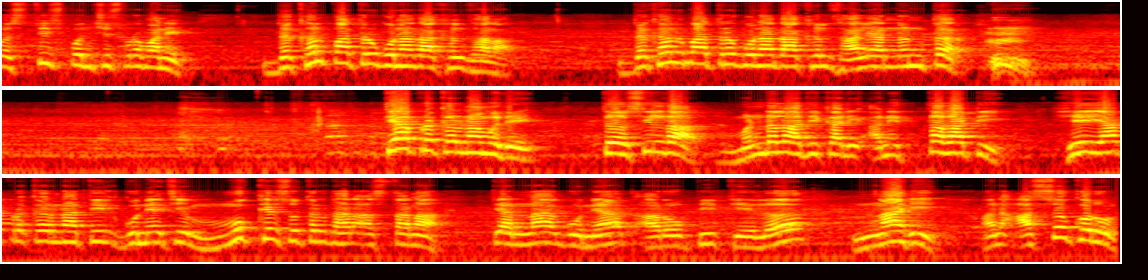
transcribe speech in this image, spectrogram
पस्तीस पंचवीस प्रमाणे दखलपात्र गुन्हा दाखल झाला. दखलपात्र गुन्हा दाखल झाल्यानंतर त्या प्रकरणामध्ये तहसीलदार मंडल अधिकारी आणि तलाठी हे या प्रकरणातील गुन्ह्याचे मुख्य सूत्रधार असताना त्यांना गुन्ह्यात आरोपी केलं नाही. आणि असं करून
